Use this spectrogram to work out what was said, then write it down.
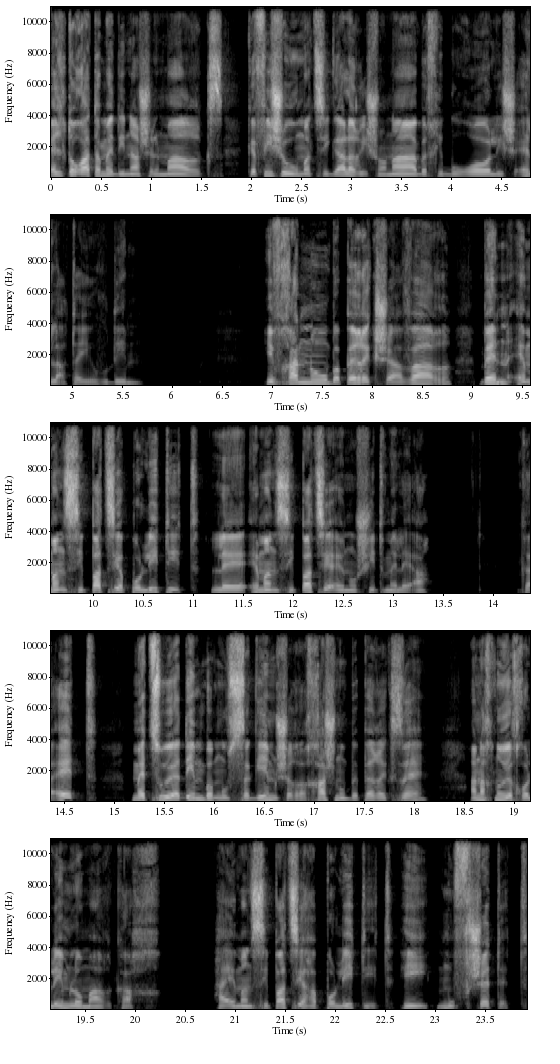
אל תורת המדינה של מרקס, כפי שהוא מציגה לראשונה בחיבורו לשאלת היהודים. הבחנו בפרק שעבר בין אמנסיפציה פוליטית לאמנסיפציה אנושית מלאה. כעת, מצוידים במושגים שרכשנו בפרק זה, אנחנו יכולים לומר כך: האמנסיפציה הפוליטית היא מופשטת,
